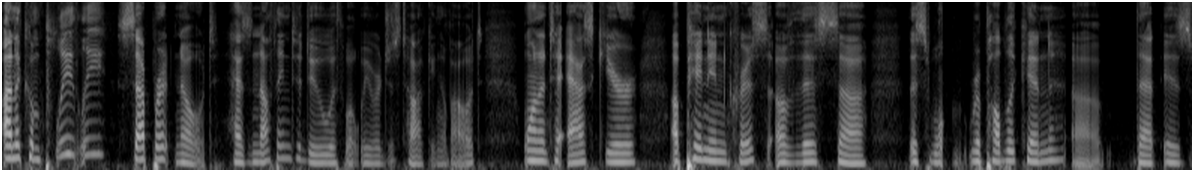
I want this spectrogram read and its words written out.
on a completely separate note, has nothing to do with what we were just talking about. Wanted to ask your opinion, Chris, of this uh, this Republican uh, that is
